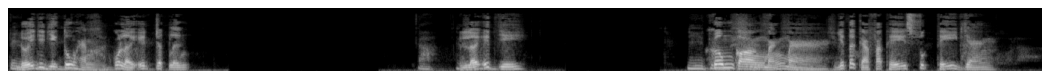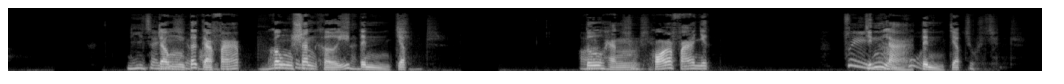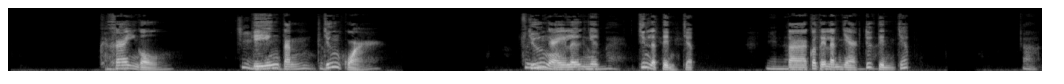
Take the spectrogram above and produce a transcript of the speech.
Đối với việc tu hành có lợi ích rất lớn. Lợi ích gì? Không còn mặn mà với tất cả pháp thế xuất thế gian. Trong tất cả pháp, không sanh khởi tình chấp. Tu hành khó phá nhất Chính là tình chấp. Khai ngộ, Kiến tánh, chứng quả. Chứa ngày lớn nhất Chính là tình chấp. Ta có thể lạnh nhạt trước tình chấp.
